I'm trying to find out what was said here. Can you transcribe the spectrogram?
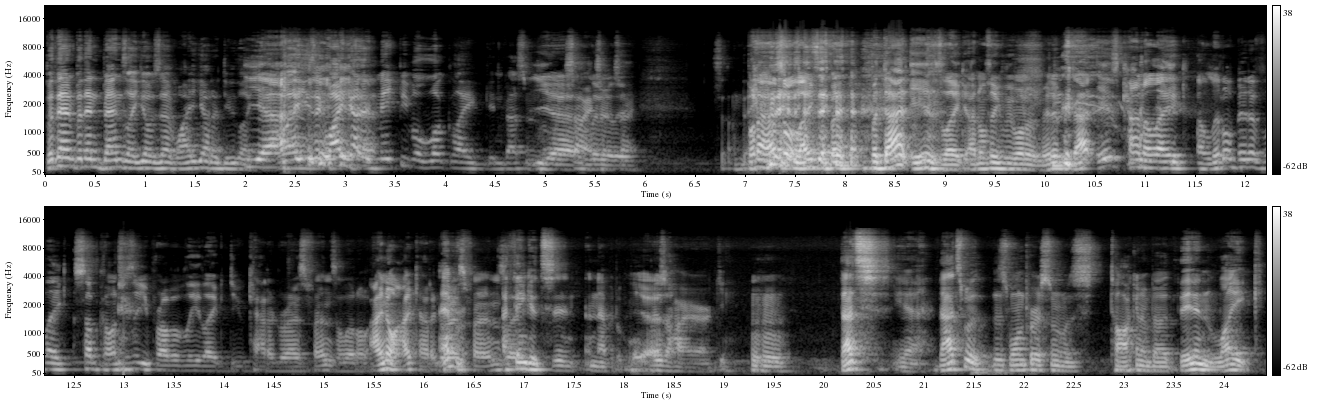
but then, but then Ben's like, "Yo, Zev, why you gotta do like? Yeah. why- he's like, why you gotta make people look like investment? Yeah, sorry, literally. sorry, sorry. So, But I also like, but but that is like I don't think we want to admit it, but that is kind of like a little bit of like subconsciously you probably like do categorize friends a little. I know I categorize Every- friends. I like, think it's inevitable. Yeah. There's a hierarchy. mhm. That's yeah. That's what this one person was talking about. They didn't like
